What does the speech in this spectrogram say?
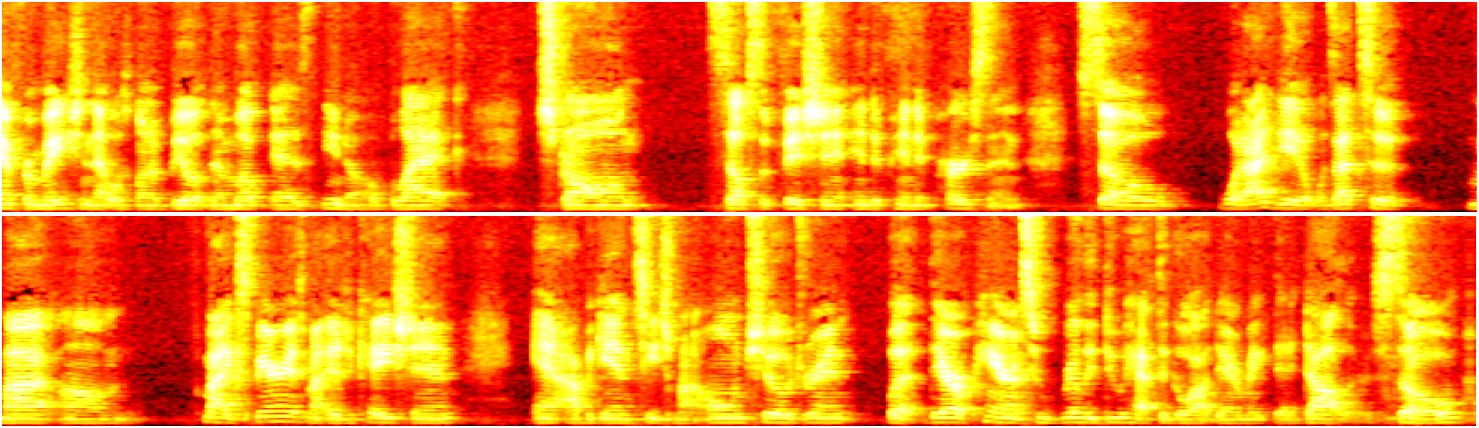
information that was going to build them up as you know a black, strong, self sufficient, independent person. So what I did was I took my um, my experience, my education, and I began to teach my own children but there are parents who really do have to go out there and make that dollar. So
